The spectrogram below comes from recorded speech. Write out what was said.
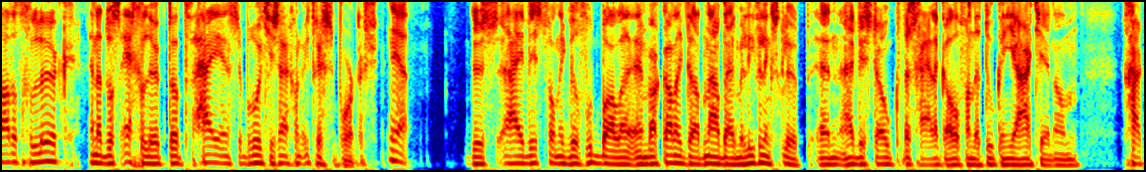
hadden het geluk, en dat was echt geluk, dat hij en zijn broertje zijn gewoon Utrecht supporters. Ja. Dus hij wist van ik wil voetballen en waar kan ik dat? Nou, bij mijn lievelingsclub. En hij wist ook waarschijnlijk al van dat doe ik een jaartje en dan ga, ik-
